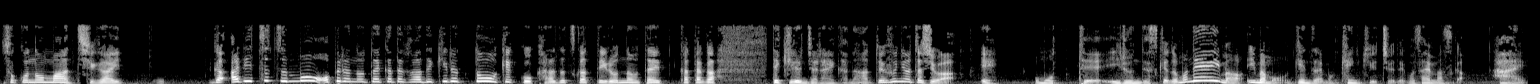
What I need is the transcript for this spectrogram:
そこのま違いがありつつも、オペラの歌い方ができると、結構体使っていろんな歌い方ができるんじゃないかな、というふうに私は、え、思っているんですけどもね、今、今も現在も研究中でございますが。はい。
